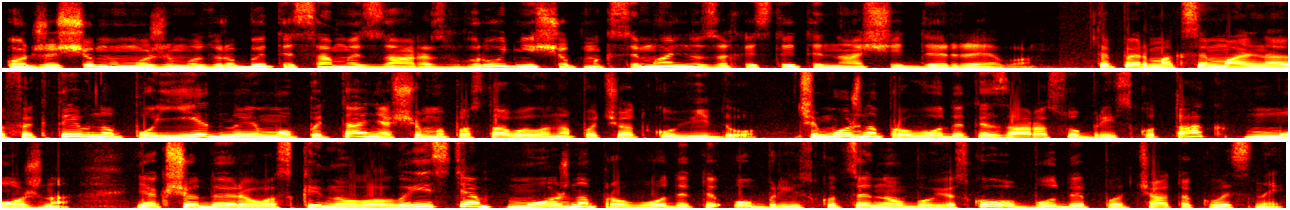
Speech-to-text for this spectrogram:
Отже, що ми можемо зробити саме зараз в грудні, щоб максимально захистити наші дерева? Тепер максимально ефективно поєднуємо питання, що ми поставили на початку відео. Чи можна проводити зараз обрізку? Так, можна. Якщо дерево скинуло листя, можна проводити обрізку. Це не обов'язково буде початок весни.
